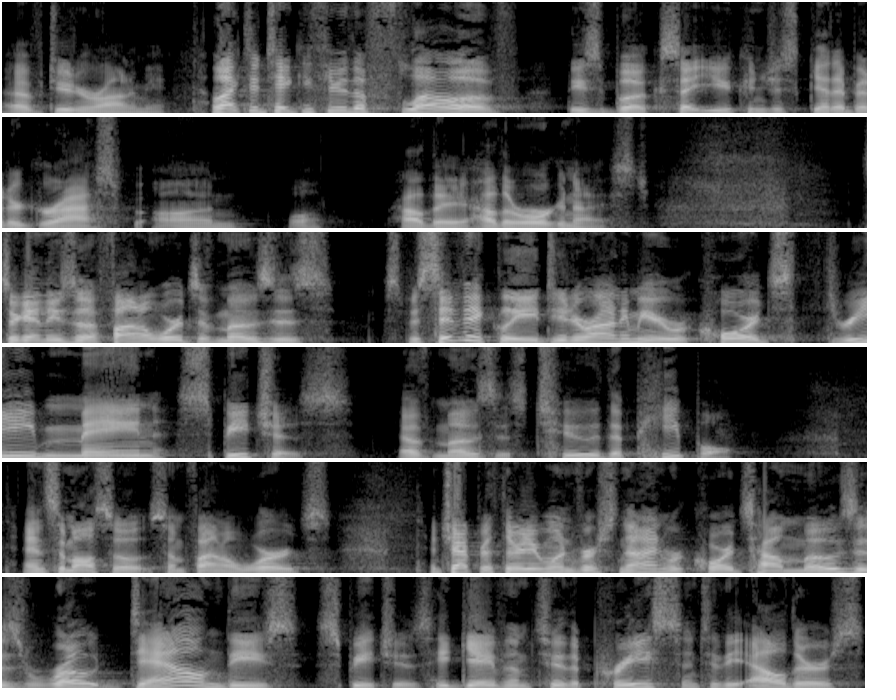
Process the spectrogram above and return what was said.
of Deuteronomy. I'd like to take you through the flow of these books so that you can just get a better grasp on, well, how, they, how they're organized. So, again, these are the final words of Moses. Specifically, Deuteronomy records three main speeches of Moses to the people and some also some final words. In chapter 31, verse 9, records how Moses wrote down these speeches. He gave them to the priests and to the elders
